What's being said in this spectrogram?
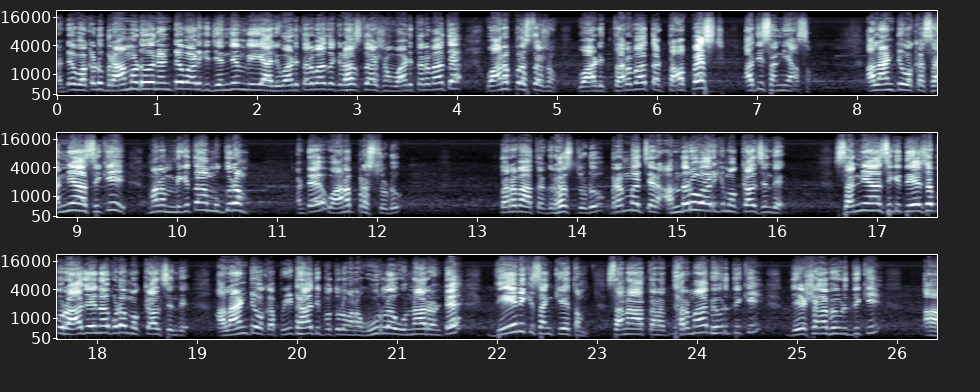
అంటే ఒకడు బ్రాహ్మడు అని అంటే వాడికి జంధ్యం వేయాలి వాడి తర్వాత గృహస్థాశ్రమం వాడి తర్వాత వానప్రస్థాశ్రమం వాడి తర్వాత టాపెస్ట్ అది సన్యాసం. అలాంటి ఒక సన్యాసికి మనం మిగతా ముగ్గురం అంటే వానప్రస్థుడు తర్వాత గృహస్థుడు బ్రహ్మచర్య అందరూ వారికి మొక్కాల్సిందే. సన్యాసికి దేశపు రాజైనా కూడా మొక్కాల్సిందే. అలాంటి ఒక పీఠాధిపతులు మన ఊర్లో ఉన్నారంటే దేనికి సంకేతం? సనాతన ధర్మాభివృద్ధికి దేశాభివృద్ధికి ఆ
